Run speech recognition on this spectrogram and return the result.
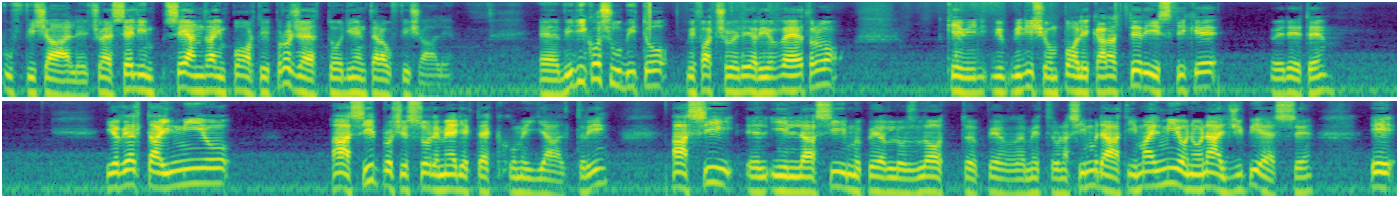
ufficiale, cioè se, se andrà in porto il progetto diventerà ufficiale. Eh, vi dico subito, vi faccio vedere il retro che vi, vi, vi dice un po' le caratteristiche, vedete? In realtà il mio ha sì il processore MediaTek come gli altri, ha sì il, la SIM per lo slot per mettere una SIM dati, ma il mio non ha il GPS e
